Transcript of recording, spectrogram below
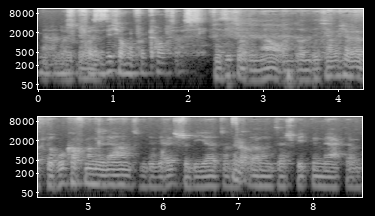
Ja, dass du Versicherung verkauft hast. Versicherung, genau. Und, und ich habe ich habe Bürokaufmann gelernt und BWL studiert und Ja. irgendwann sehr spät gemerkt, ähm,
